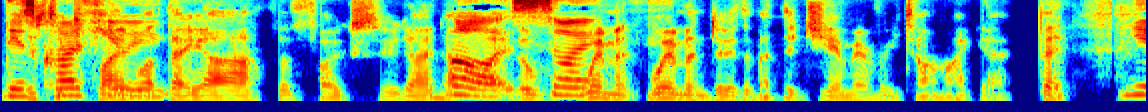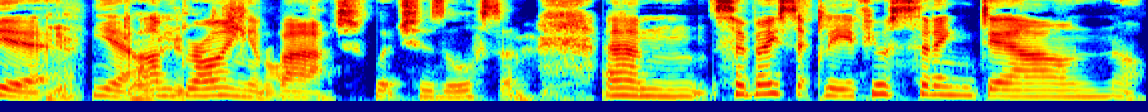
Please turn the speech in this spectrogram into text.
there's Just quite a explain few. what they are for folks who don't know. Oh, Like, so- women women do them at the gym every time I go. But Yeah, Yeah, yeah. I'm growing a butt, which is awesome. Um, so basically, if you're sitting down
